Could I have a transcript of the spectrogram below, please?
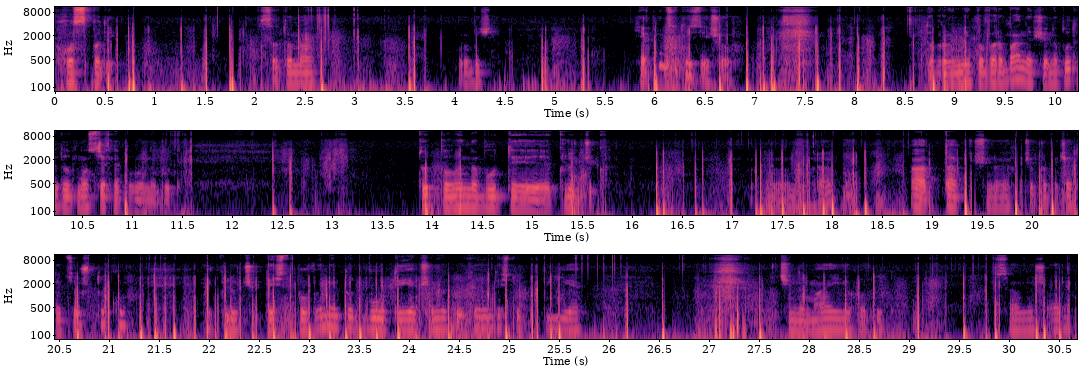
Господи. Сатана. Вибачте. Як він сюди зайшов? Добре, по барабану, якщо не плути, тут монстрів не повинно бути. Тут повинен бути ключик. Ем. А, так, точно, я хочу прокачати цю штуку. І ключик десь повинен тут бути. Якщо не тут, він десь тут є. Чи немає його тут? Сам не шарю.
